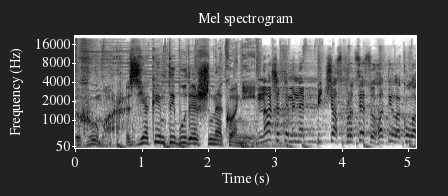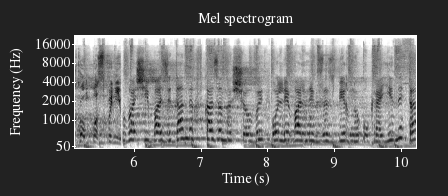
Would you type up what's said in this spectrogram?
Гумор, з яким ти будеш на коні. Нащо ти мене під час процесу гатила кулаком по спині? У вашій базі даних вказано, що ви болівальник за збірну України та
